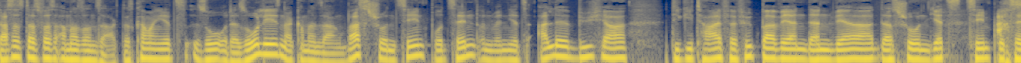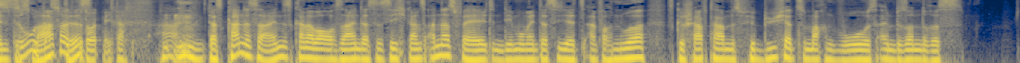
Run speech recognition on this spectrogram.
Das ist das, was Amazon sagt. Das kann man jetzt so oder so lesen. Da kann man sagen, was schon 10% und wenn jetzt alle Bücher digital verfügbar wären, dann wäre das schon jetzt 10% Ach des so, das soll Marktes. bedeuten. Ich dachte, ah, Das kann es sein. Es kann aber auch sein, dass es sich ganz anders verhält, in dem Moment, dass sie jetzt einfach nur es geschafft haben, es für Bücher zu machen, wo es ein besonderes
